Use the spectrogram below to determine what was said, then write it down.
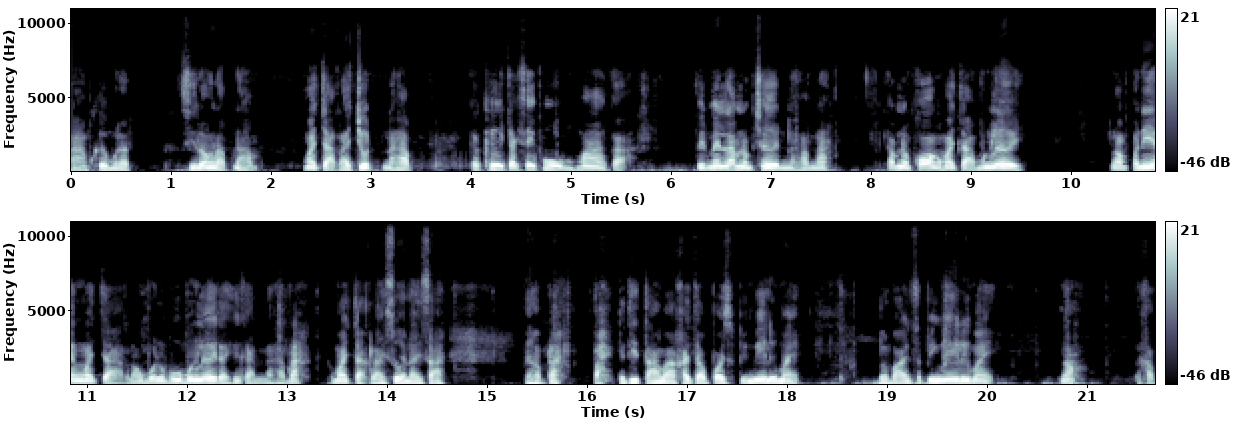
น้ำเขื่อนบุรัตน สีรองรับน้ำมาจากหลายจุดนะครับ ก็คือจากชัยภูมิมากอะเป็นแม่นลำน้ำเชิญนะครับนะลำน้ำพองก็มาจากเมืองเลยลำปะเนียงมาจากน้องบัวลำพูเมืองเลยได้คือกันนะครับนะก็มาจากหลายส่วนหลายสายนะครับนะไปไปติดตามว่าข้าเจ้าปล่อยสปริงเวย์หรือไม่บายบายสปริงเวย์หรือไม่เนาะนะครับ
